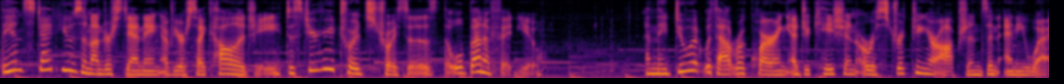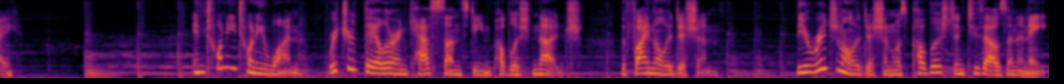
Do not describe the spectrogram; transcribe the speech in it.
They instead use an understanding of your psychology to steer you towards choices that will benefit you. And they do it without requiring education or restricting your options in any way. In 2021, Richard Thaler and Cass Sunstein published Nudge, the final edition. The original edition was published in 2008.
